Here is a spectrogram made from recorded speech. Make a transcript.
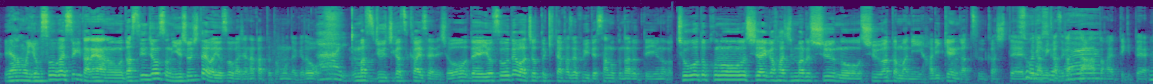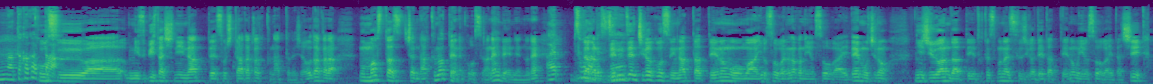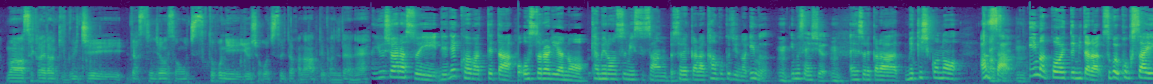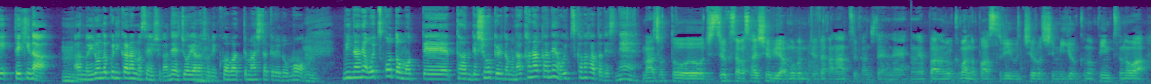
いやもう予想外すぎたねあのダスティン・ジョンソンの優勝自体は予想外じゃなかったと思うんだけど、はい。まず11月開催でしょで予想ではちょっと北風吹いて寒くなるっていうのがちょうどこの試合が始まる週の週頭にハリケーンが通過して、ね南風がダーッと入ってきて、うん、暖かかった。コースは水浸しになってそして暖かくなったでしょだからもうマスターズじゃなくなったよねコースがね例年のね。あそうだから全然違うコースになったっていうのもまあ予想外の中の予想外でもちろん20アンダーっていうとてつもない数字が出たっていうのも予想外だしまあ世界ランキング1位ダスティン・ジョンソン落ち着くとこに優勝が落ち着いたかなっていう感じだよね。優勝争いでね、加わってたオーストラリアのキャメロン・スミスさん、それから韓国人のイム、うん。イム選手、ん。えーそれからメキシコのアンサー。うん。今こうやって見たら、すごい国際的な、うん。あの、いろんな国からの選手がね、上位争いに加わってましたけれども、うん。みんなね、追いつこうと思ってたんでしょうけれども、なかなかね、追いつかなかったですね。まあちょっと実力差が最終日はもろに出たかなっていう感じだよね。やっぱあの6番のパー3打ち下ろし右奥のピンっていうのは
